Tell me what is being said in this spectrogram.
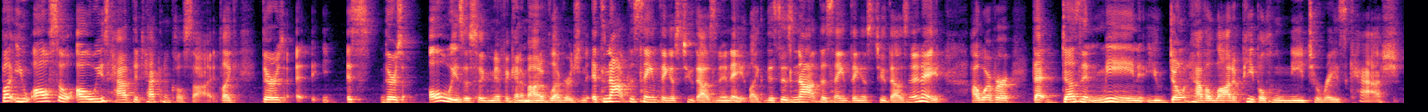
But you also always have the technical side. Like there's there's always a significant amount of leverage. It's not the same thing as 2008. Like this is not the same thing as 2008. However, that doesn't mean you don't have a lot of people who need to raise cash.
